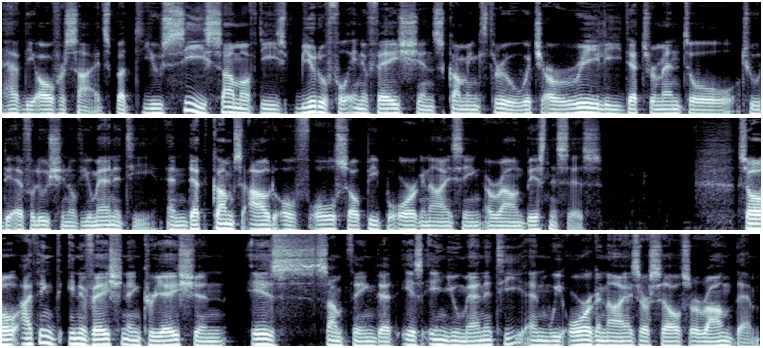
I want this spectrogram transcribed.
have the oversights. But you see some of these beautiful innovations coming through, which are really detrimental to the evolution of humanity. And that comes out of also people organizing around businesses. So I think innovation and creation is something that is in humanity and we organize ourselves around them.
